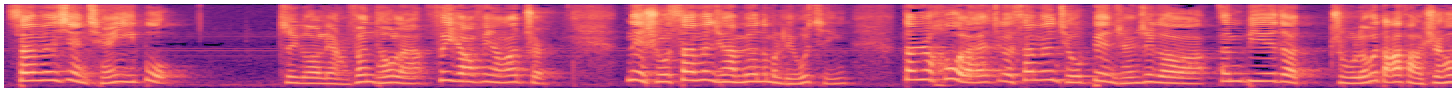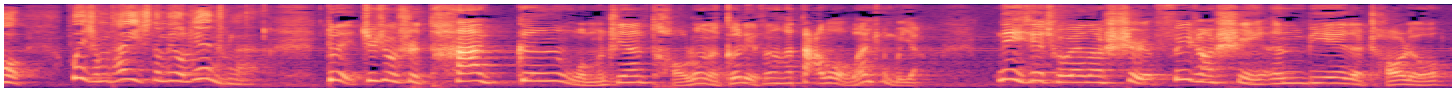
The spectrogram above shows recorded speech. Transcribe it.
三分线前一步，这个两分投篮非常非常的准。那时候三分球还没有那么流行，但是后来这个三分球变成这个 NBA 的主流打法之后，为什么他一直都没有练出来？对，这就是他跟我们之前讨论的格里芬和大洛完全不一样。那些球员呢是非常适应 NBA 的潮流，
